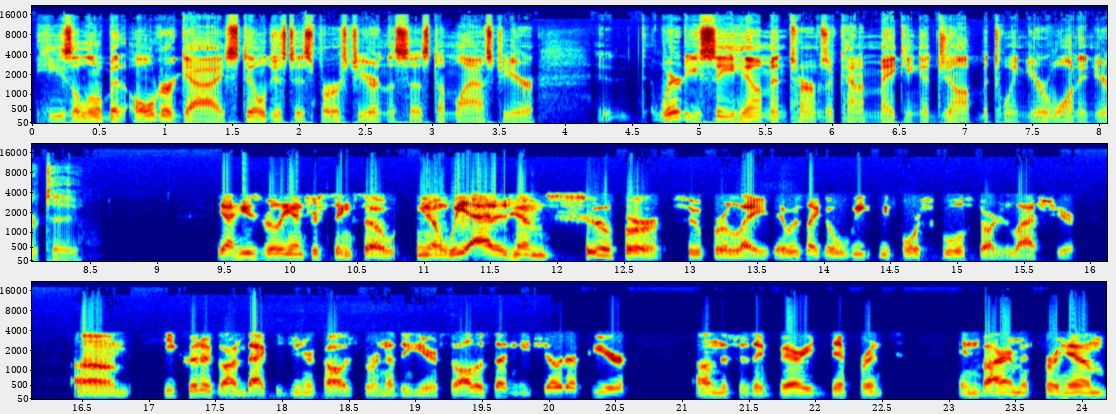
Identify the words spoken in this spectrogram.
he's a little bit older guy, still just his first year in the system last year, where do you see him in terms of kind of making a jump between year one and year two? Yeah, he's really interesting. So, you know, we added him super, super late. It was like a week before school started last year. Um, he could have gone back to junior college for another year. So all of a sudden he showed up here. Um, this was a very different environment for him,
